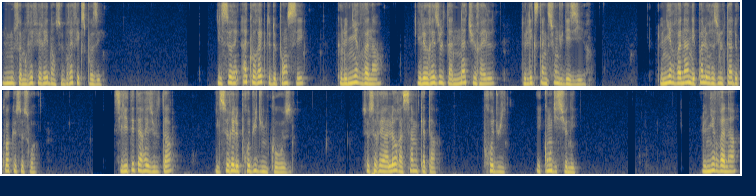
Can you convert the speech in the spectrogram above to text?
nous nous sommes référés dans ce bref exposé. Il serait incorrect de penser que le nirvana est le résultat naturel de l'extinction du désir. Le nirvana n'est pas le résultat de quoi que ce soit. S'il était un résultat, il serait le produit d'une cause. Ce serait alors à samkata, produit et conditionné. Le nirvana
